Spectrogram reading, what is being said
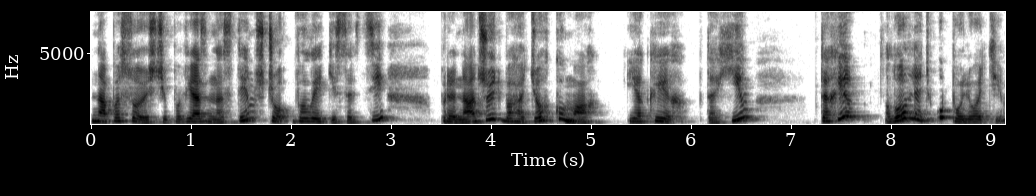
на пасовищі пов'язана з тим, що великі серці принаджують багатьох комах, яких птахів птахи ловлять у польоті.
